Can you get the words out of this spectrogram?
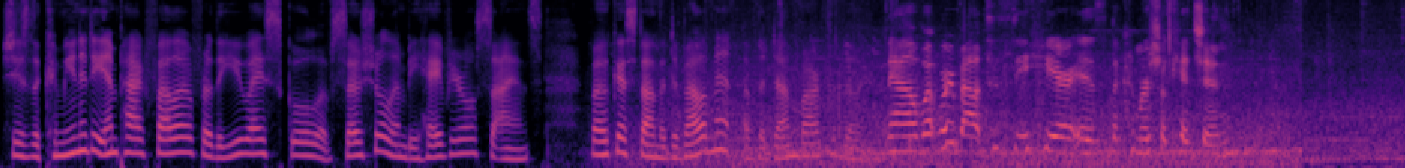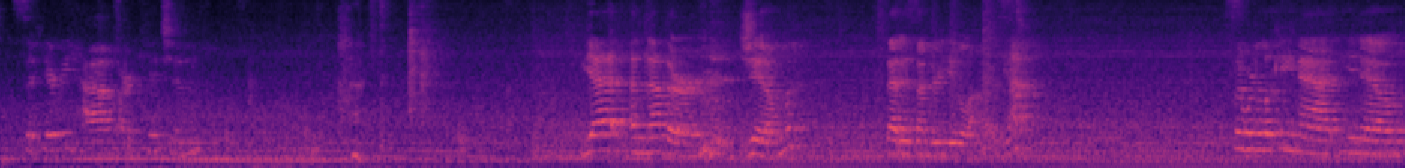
She's the Community Impact Fellow for the UA School of Social and Behavioral Science, focused on the development of the Dunbar Pavilion. Now, what we're about to see here is the commercial kitchen. So here we have our kitchen. Yet another gym that is underutilized. Yeah. So we're looking at, you know,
